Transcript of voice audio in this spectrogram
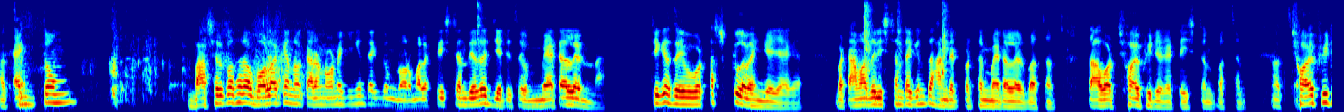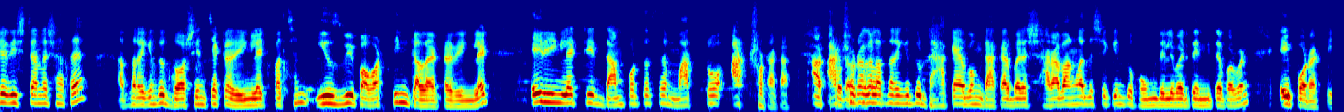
আচ্ছা। একদম বাসের কথাটা বলা কেন? কারণ অনেকে কিন্তু একদম নর্মাল একটা স্ট্যান্ড দিয়ে দেয় যেটা মেটালের না। ঠিক আছে? এবার টাসকুলা ভেঙে জায়গা বাট আমাদের স্ট্যান্ডটা কিন্তু হান্ড্রেড পার্সেন্ট মেটালের পাচ্ছেন তা আবার ছয় ফিটের একটা স্ট্যান্ড পাচ্ছেন। আচ্ছা। ছয় ফিটের স্ট্যান্ডের সাথে আপনারা কিন্তু দশ ইঞ্চি একটা রিং লাইট পাচ্ছেন। ইউএসবি পাওয়ার তিন কালার একটা রিং লাইট এই রিং লাইটটির দাম পড়তেছে মাত্র আটশো টাকা। আটশো টাকা। আপনারা কিন্তু ঢাকা এবং ঢাকার বাইরে সারা বাংলাদেশে কিন্তু হোম ডেলিভারিতে নিতে পারবেন এই প্রোডাক্টটি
